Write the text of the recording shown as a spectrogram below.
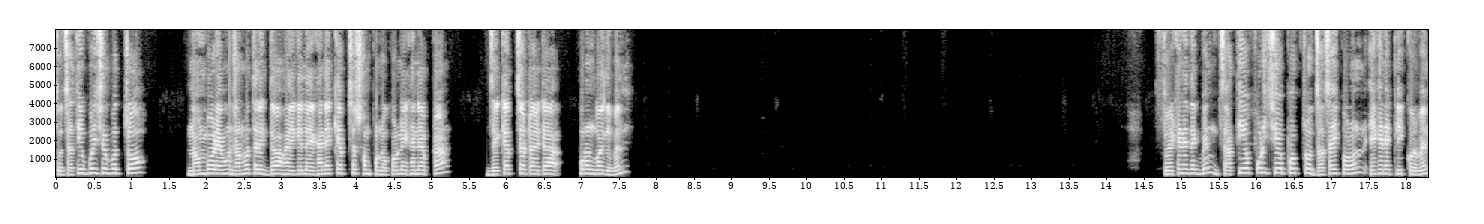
তো জাতীয় পরিচয়পত্র নম্বর এবং জন্ম তারিখ দেওয়া হয়ে গেলে এখানে ক্যাপচা সম্পূর্ণ করুন। এখানে আপনার যে ক্যাপচাটা এটা পূরণ করে দিবেন। তো এখানে দেখবেন জাতীয় পরিচয়পত্র যাচাই করুন। এখানে ক্লিক করবেন।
